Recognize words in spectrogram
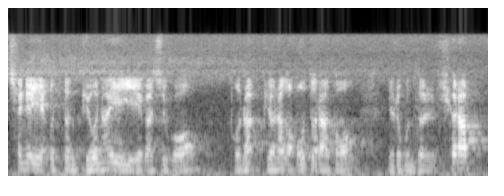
체내에 어떤 변화에 의해 가지고 변화, 변화가 오더라도 여러분들 혈압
